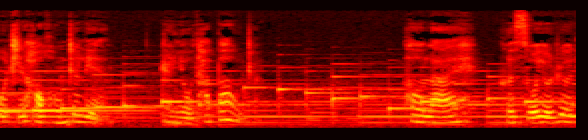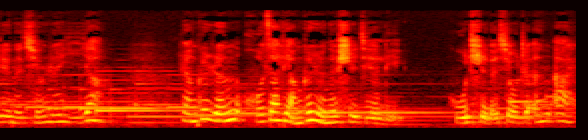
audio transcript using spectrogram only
我只好红着脸，任由他抱着。后来。和所有热恋的情人一样，两个人活在两个人的世界里，无耻的秀着恩爱。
